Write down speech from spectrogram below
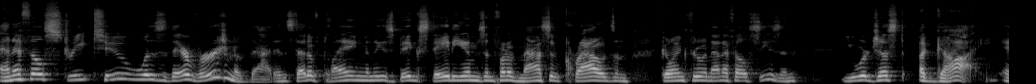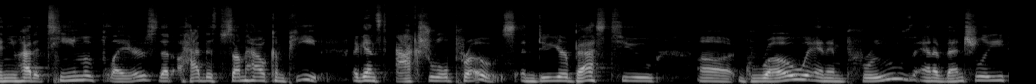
NFL Street 2 was their version of that. Instead of playing in these big stadiums in front of massive crowds and going through an NFL season, you were just a guy and you had a team of players that had to somehow compete against actual pros and do your best to uh, grow and improve and eventually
